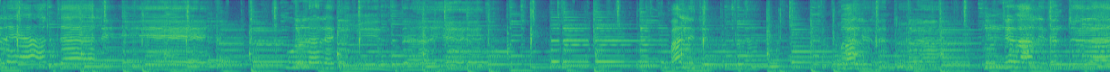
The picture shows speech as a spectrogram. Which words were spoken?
ولي عتالي ولا لد مين داير بالي دندولا بالي دندولا بالي دندولا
